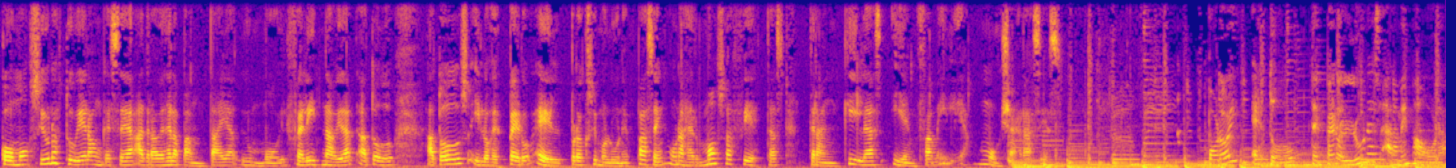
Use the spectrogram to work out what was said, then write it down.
como si uno estuviera, aunque sea a través de la pantalla de un móvil. Feliz Navidad a todos, a todos y los espero el próximo lunes. Pasen unas hermosas fiestas tranquilas y en familia. Muchas gracias. Por hoy es todo. Te espero el lunes a la misma hora.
